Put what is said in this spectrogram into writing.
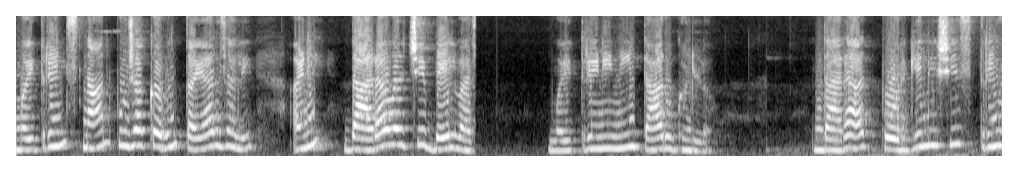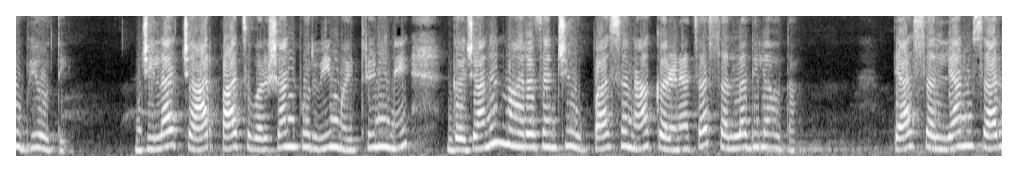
मैत्रीण स्नान पूजा करून तयार झाली आणि दारावरची बेल वाज मैत्रिणींनी दार उघडलं. दारात पोरगेलीशी स्त्री उभी होती. जिला चार पाच वर्षांपूर्वी मैत्रिणीने गजानन महाराजांची उपासना करण्याचा सल्ला दिला होता. त्या सल्ल्यानुसार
